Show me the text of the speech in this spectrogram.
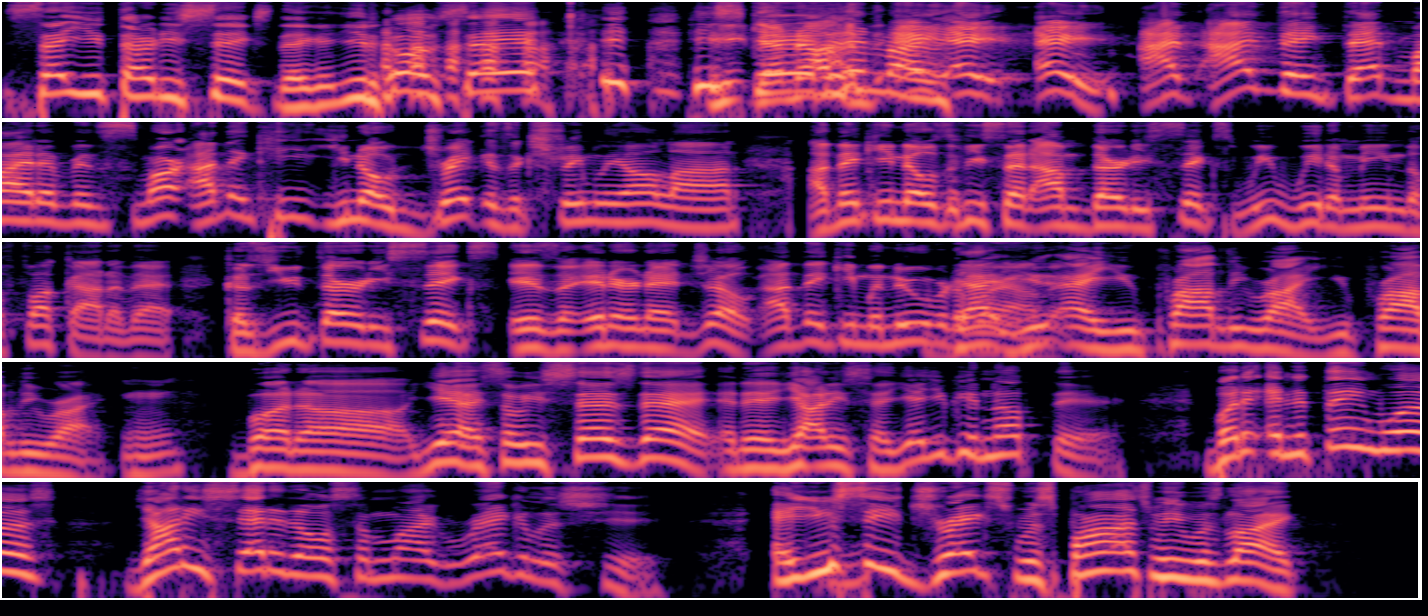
say you 36, nigga. You know what I'm saying? He, he's scared. no, no, hey, hey, hey, I, I think that might have been smart. I think he, you know, Drake is extremely online. I think he knows if he said I'm 36, we we'd have memed the fuck out of that because you 36 is an internet joke. I think he maneuvered That- around. you, hey, you probably right. You probably right. Mm-hmm. But uh, yeah. So he says that, and then Yachty said, "Yeah, you getting up there." But and the thing was, Yachty said it on some like regular shit, and you see Drake's response when he was like,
